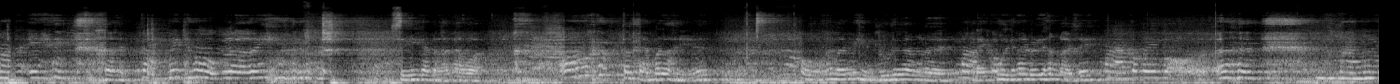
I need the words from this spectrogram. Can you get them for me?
มาเองใช่กลับไม่ถูกเลยซีกันเหรอเราอะอ๋อตั้งแต่เมื่อไหร่นะโอ้ทำไมไม่เห็นรู้เรื่องเลยไหนคุยกันให้รู้เรื่องหน่อยสิมาก็ไม่บอกเออมันหืมทำท่ามาแล้วว่ายัง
